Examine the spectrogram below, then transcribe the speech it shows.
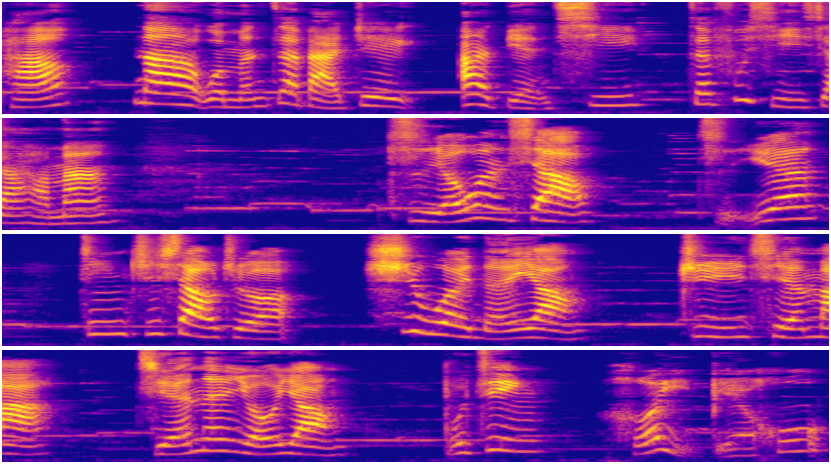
好，那我们再把这二点七再复习一下好吗？子游问孝，子曰：“今之孝者，是谓能养。至于犬马。”皆能有养，不敬，何以别乎？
